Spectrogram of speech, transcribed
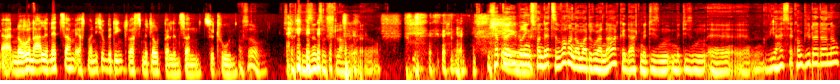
Ja, neuronale Netze haben erstmal nicht unbedingt was mit Load Balancern zu tun. Ach so. Ich dachte, die sind so schlau oder so. Ich habe da übrigens von letzter Woche nochmal drüber nachgedacht mit diesem, mit diesem, äh, äh, wie heißt der Computer da noch?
